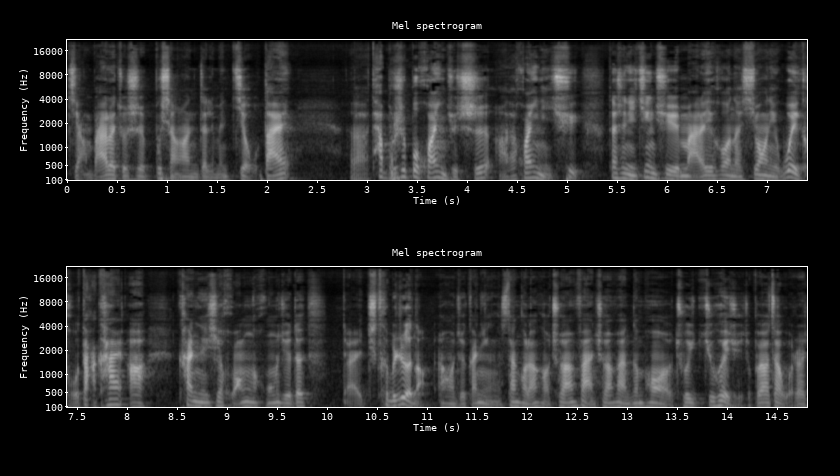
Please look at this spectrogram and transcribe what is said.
讲白了就是不想让你在里面久待。呃，他不是不欢迎你去吃啊，他欢迎你去，但是你进去买了以后呢，希望你胃口大开啊，看见那些黄红的，觉得呃特别热闹，然后就赶紧三口两口吃完饭，吃完饭跟朋友出去聚会去，就不要在我这儿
